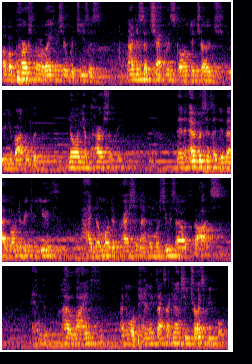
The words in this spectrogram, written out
of a personal relationship with Jesus. Not just a checklist going to church, reading your Bible, but knowing Him personally. And ever since I did that, going to Victory Youth, I had no more depression, I had no more suicidal thoughts. And my life, I had no more panic attacks. I could actually trust people.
